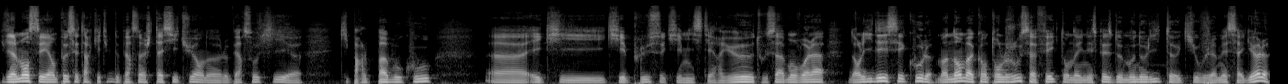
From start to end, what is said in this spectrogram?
Finalement, c'est un peu cet archétype de personnage taciturne, le perso qui, euh, qui parle pas beaucoup. Euh, et qui, qui est plus qui est mystérieux tout ça. Bon voilà. Dans l'idée c'est cool. Maintenant bah, quand on le joue ça fait qu'on a une espèce de monolithe qui ouvre jamais sa gueule.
